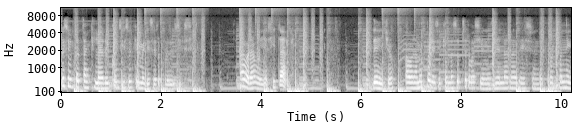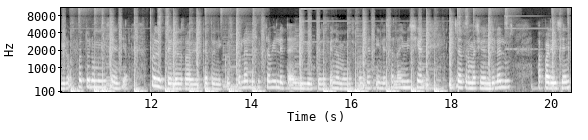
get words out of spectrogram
resulta tan claro y conciso que merece reproducirse. Ahora voy a citarlo. De hecho, ahora me parece que las observaciones de la radiación del cuerpo negro, fotoluminiscencia, producto de los radios catónicos por la luz ultravioleta y los grupos de fenómenos concernibles a la emisión y transformación de la luz, aparecen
